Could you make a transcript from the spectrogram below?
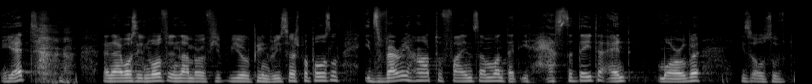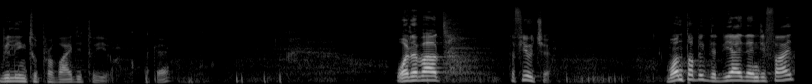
yet, and I was involved in a number of European research proposals, it's very hard to find someone that it has the data and, moreover, is also willing to provide it to you. Okay. What about the future? One topic that we identified,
